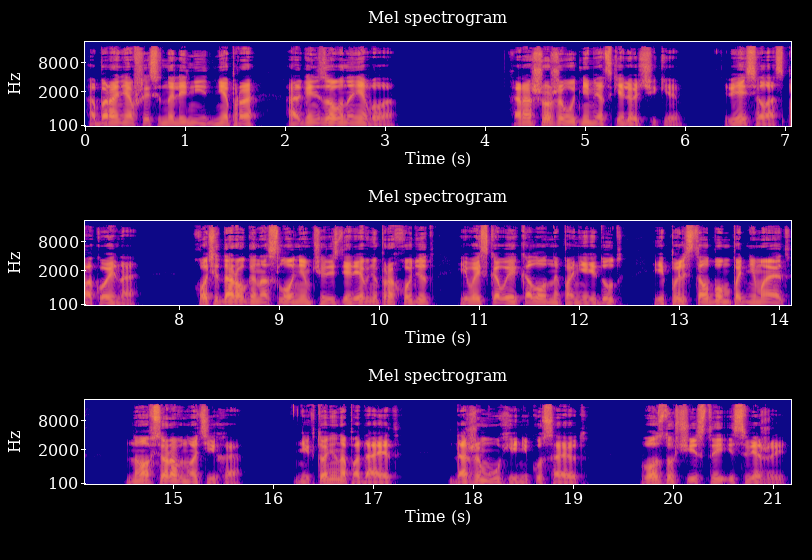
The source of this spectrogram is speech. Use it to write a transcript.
оборонявшейся на линии Днепра, организовано не было. Хорошо живут немецкие летчики. Весело, спокойно. Хоть и дорога на слонем через деревню проходит, и войсковые колонны по ней идут, и пыль столбом поднимает, но все равно тихо. Никто не нападает. Даже мухи не кусают. Воздух чистый и свежий.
